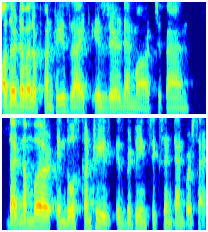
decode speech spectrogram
other developed countries like Israel, Denmark, Japan, that number in those countries is between 6 and 10%.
